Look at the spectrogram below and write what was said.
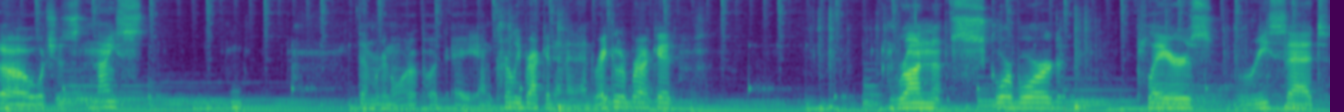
uh, which is nice. Then we're gonna want to put a end curly bracket and an end regular bracket. Run scoreboard players reset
